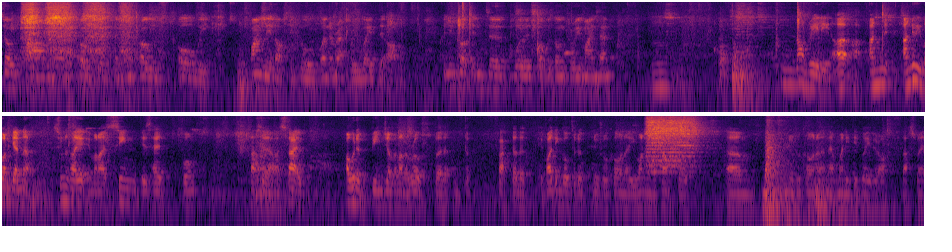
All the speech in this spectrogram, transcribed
so calm, focused and composed all week. Finally lost the cool when the referee waved it off. Can you put into words what was going through your mind then? Mm. Not really. I, I, I, knew, I knew he wasn't getting up. As soon as I hit him and I seen his head bump, that's it. I started. I would have been jumping on the rope, but the fact that the, if I didn't go to the neutral corner, he going to count. So um, the neutral corner, and then when he did wave it off, that's when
